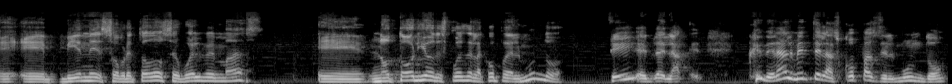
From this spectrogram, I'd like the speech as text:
eh, eh, viene, sobre todo, se vuelve más eh, notorio después de la Copa del Mundo. Sí, generalmente las Copas del Mundo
